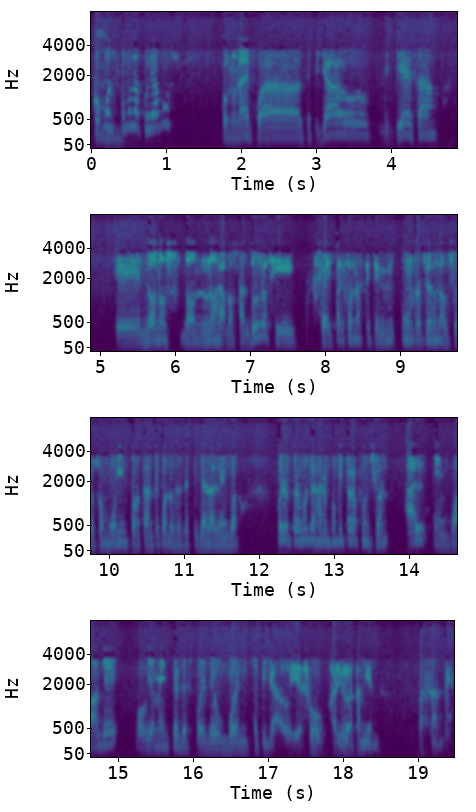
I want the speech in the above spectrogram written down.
¿cómo, ¿cómo la cuidamos? Con una adecuada cepillado, limpieza, eh, no, nos, no, no nos hagamos tan duros. Si, si hay personas que tienen un reflejo nauseoso muy importante cuando se cepillan la lengua, pues lo podemos dejar un poquito la función al enjuague, obviamente después de un buen cepillado, y eso ayuda también bastante.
